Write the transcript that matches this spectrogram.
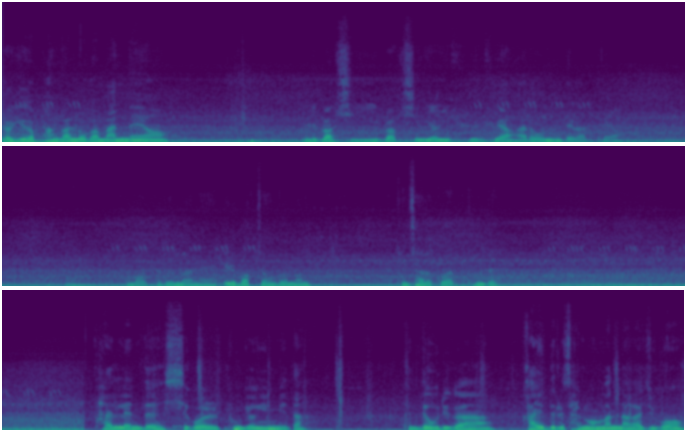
여기가 방갈로가 많네요. 1박씩, 2박씩 여기 휴, 휴양하러 오는 데 같아요. 아, 뭐, 그럴만해. 1박 정도는 괜찮을 것 같은데. 타일랜드 시골 풍경입니다. 근데 우리가 가이드를 잘못 만나 가지고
